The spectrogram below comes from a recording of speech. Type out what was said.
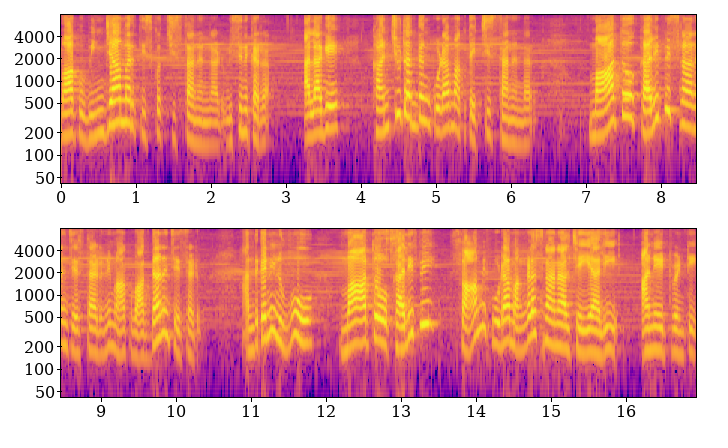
మాకు వింజామర తీసుకొచ్చిస్తానన్నాడు విసినకర్ర. అలాగే కంచుటద్దం కూడా మాకు తెచ్చిస్తానన్నారు. మాతో కలిపి స్నానం చేస్తాడని మాకు వాగ్దానం చేశాడు. అందుకని నువ్వు మాతో కలిపి స్వామి కూడా మంగళ స్నానాలు చేయాలి అనేటువంటి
